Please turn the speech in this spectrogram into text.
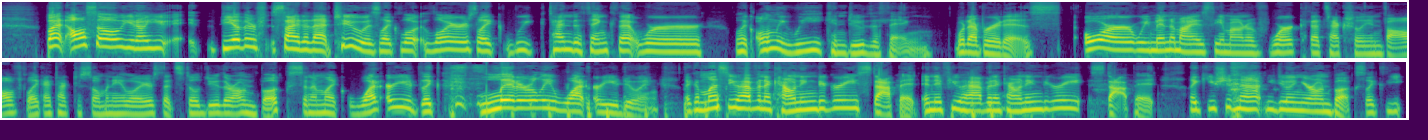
but also you know you eh, the other side of that too is like lo- lawyers like we tend to think that we're like only we can do the thing whatever it is. Or we minimize the amount of work that's actually involved. Like i talk to so many lawyers that still do their own books and i'm like what are you like literally what are you doing? Like unless you have an accounting degree stop it. And if you have an accounting degree stop it. Like you should not be doing your own books. Like you,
